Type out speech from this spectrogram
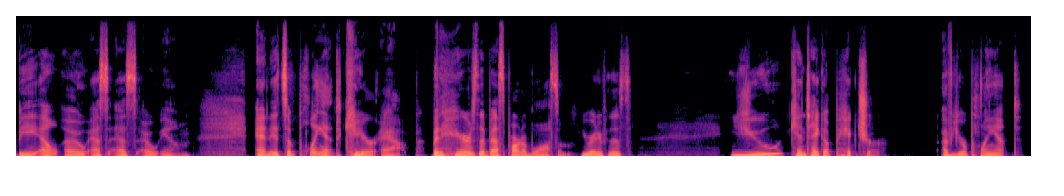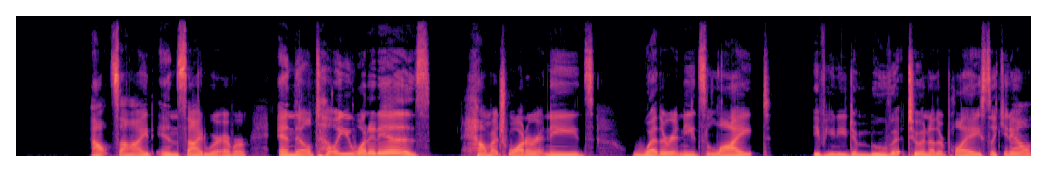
B L O S S O M, and it's a plant care app. But here's the best part of Blossom. You ready for this? You can take a picture of your plant outside, inside, wherever, and they'll tell you what it is, how much water it needs, whether it needs light, if you need to move it to another place. Like, you know,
